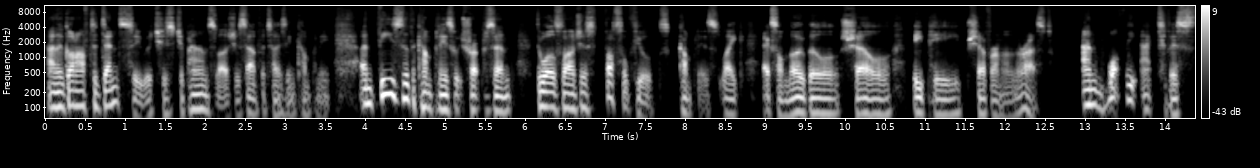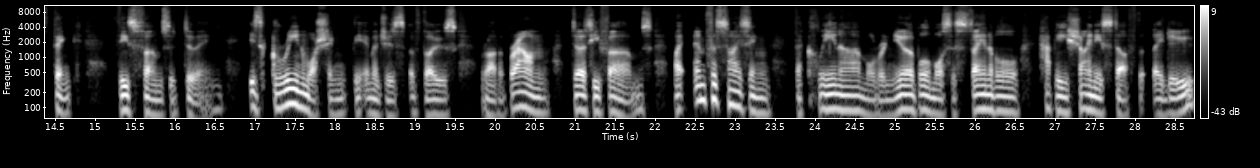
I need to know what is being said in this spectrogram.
And they've gone after Dentsu, which is Japan's largest advertising company. And these are the companies which represent the world's largest fossil fuels companies like ExxonMobil, Shell, BP, Chevron, and the rest. And what the activists think these firms are doing is greenwashing the images of those rather brown, dirty firms by emphasizing the cleaner, more renewable, more sustainable, happy, shiny stuff that they do,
